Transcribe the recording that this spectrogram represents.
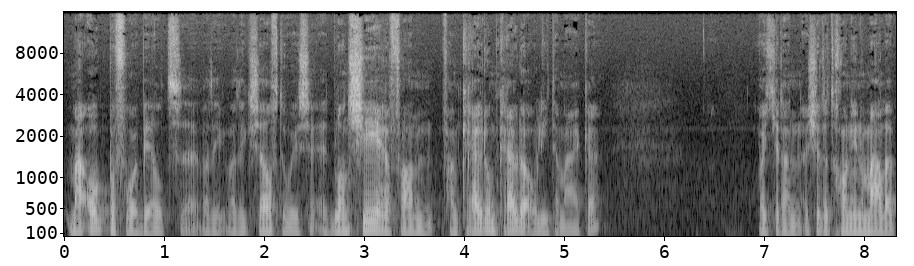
maar ook bijvoorbeeld, eh, wat, ik, wat ik zelf doe, is het blancheren van, van kruiden om kruidenolie te maken. Wat je dan, als je dat gewoon in een normale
